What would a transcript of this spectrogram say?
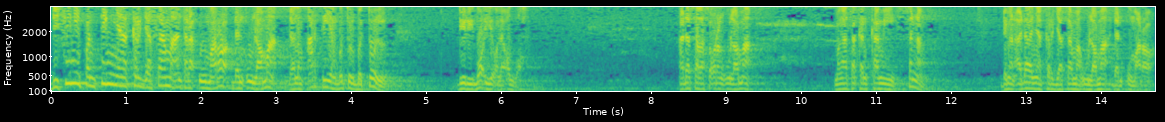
Di sini pentingnya kerjasama antara umara dan ulama dalam arti yang betul-betul diridhoi oleh Allah. Ada salah seorang ulama mengatakan kami senang dengan adanya kerjasama ulama dan umara.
